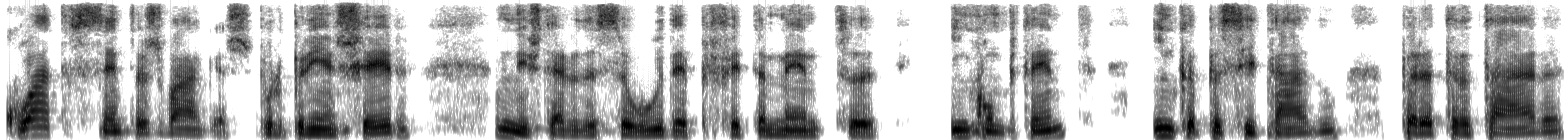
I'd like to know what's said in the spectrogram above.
400 vagas por preencher. O Ministério da Saúde é perfeitamente incompetente, incapacitado para tratar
